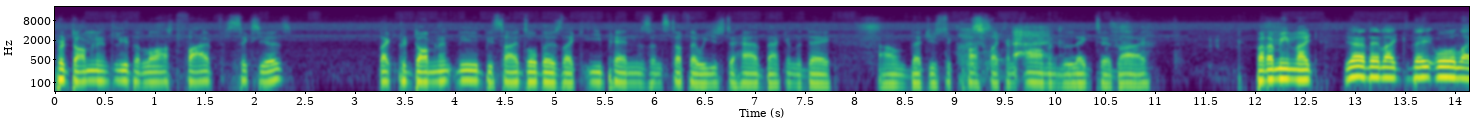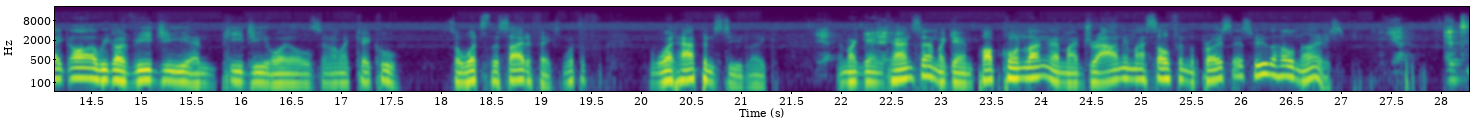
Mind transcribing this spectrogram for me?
predominantly the last five six years, like predominantly besides all those like e pens and stuff that we used to have back in the day, um, that used to cost like an arm and a leg to buy. But I mean, like, yeah, they're like they all like, oh, we got VG and PG oils, and I'm like, okay, cool. So what's the side effects? What the, f- what happens to you? Like, Yeah. Am I getting Yeah. cancer? Am I getting popcorn lung? Am I drowning myself in the process? Who the hell knows? Yeah. It,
